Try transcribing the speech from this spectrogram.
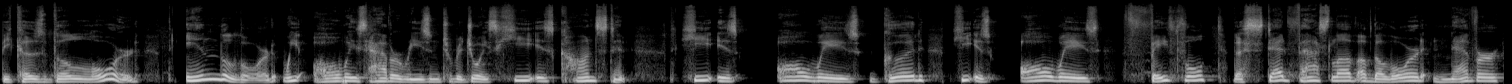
because the Lord, in the Lord, we always have a reason to rejoice. He is constant, He is always good, He is always faithful. The steadfast love of the Lord never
